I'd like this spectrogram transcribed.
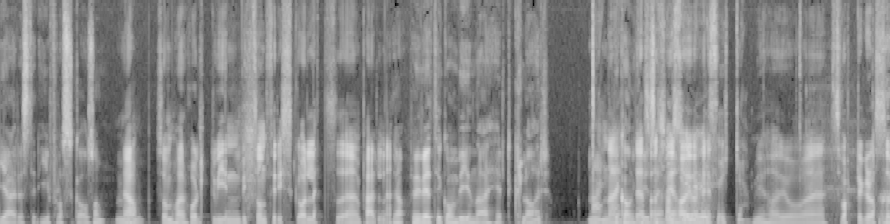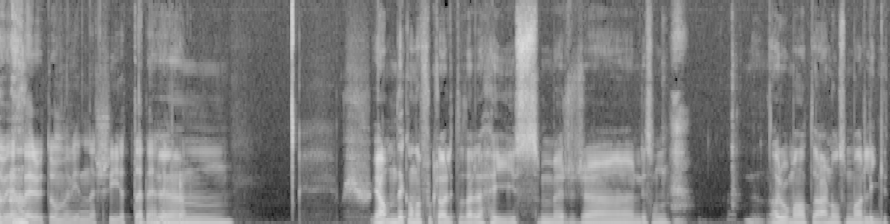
gjærrester i flaska også. Mm. Ja, Som har holdt vinen litt sånn frisk og lett eh, perlende. Ja, for Vi vet ikke om vinen er helt klar. Nei, Nei, Det kan ikke det er vi sant. se. Vi har jo, helt, ikke. vi har jo eh, svarte glass, og vi ser ut om vinden er skyet eller helt klar. Um, ja, men det kan jo forklare litt det der høy smør, eh, litt sånn aroma, at det er noe som har ligget,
